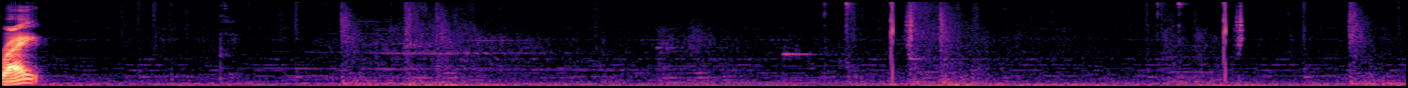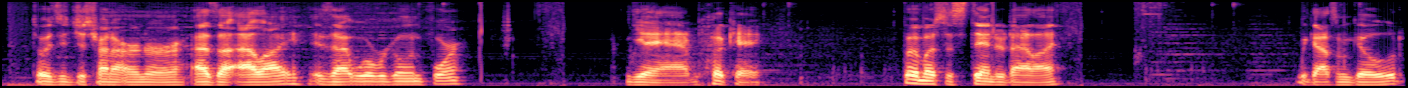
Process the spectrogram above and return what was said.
Right? So is he just trying to earn her as an ally? Is that what we're going for? Yeah, okay. Pretty much a standard ally. We got some gold.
